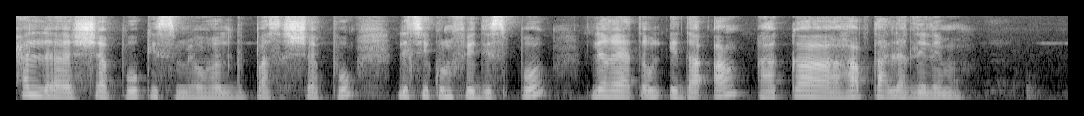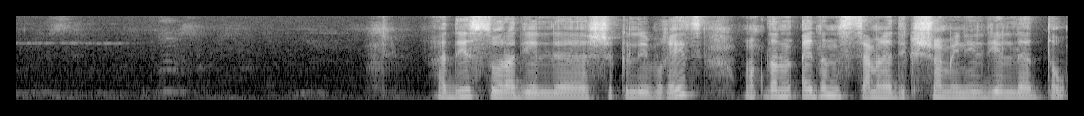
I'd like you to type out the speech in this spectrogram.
بحال الشابو كيسميوه القباص الشابو اللي تيكون فيه دي سبو اللي غيعطيو الإضاءة هكا هابطة على هاد لي ليمون هذه الصورة ديال الشكل اللي بغيت ونقدر أيضا نستعمل هذيك الشومينيل ديال الضوء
